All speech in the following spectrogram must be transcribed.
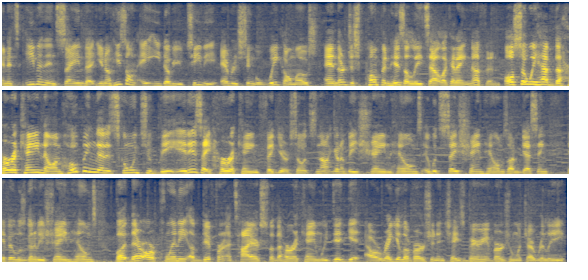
and it's even insane that, you know, he's on AEW TV every single week almost, and they're just pumping his elites out like it ain't nothing. Also, we have the Hurricane. Now, I'm hoping that it's going to be, it is a Hurricane figure, so it's not going to be Shane Helms. It would say Shane Helms, I'm guessing, if it was going to be Shane Helms, but there are plenty of different attires for the Hurricane. We did get our regular version and Chase variant version, which I really,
